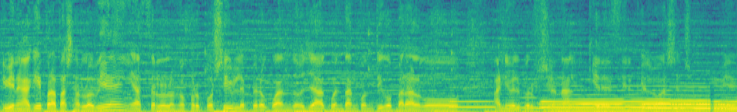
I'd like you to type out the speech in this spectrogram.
y vienen aquí para pasarlo bien y hacerlo lo mejor posible, pero cuando ya cuentan contigo para algo a nivel profesional, quiere decir que lo has hecho muy bien.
